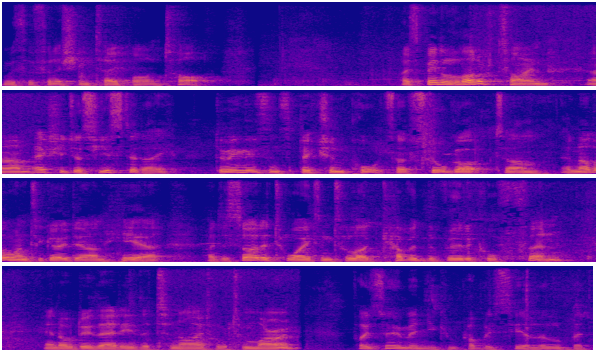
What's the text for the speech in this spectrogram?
with the finishing tape on top. I spent a lot of time, um, actually just yesterday, doing these inspection ports. I've still got um, another one to go down here. I decided to wait until I'd covered the vertical fin and I'll do that either tonight or tomorrow. If I zoom in, you can probably see a little bit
